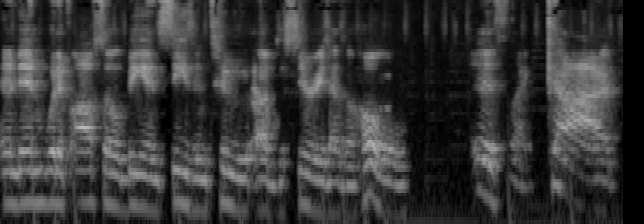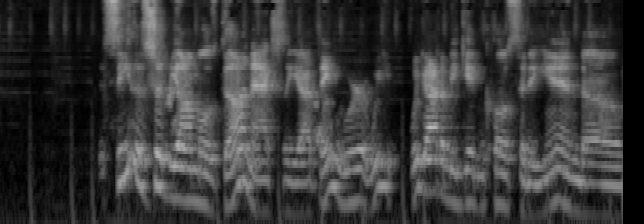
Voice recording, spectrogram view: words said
and then would have also being season two of the series as a whole. It's like God, season should be almost done. Actually, I think we're we we got to be getting close to the end. Of,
